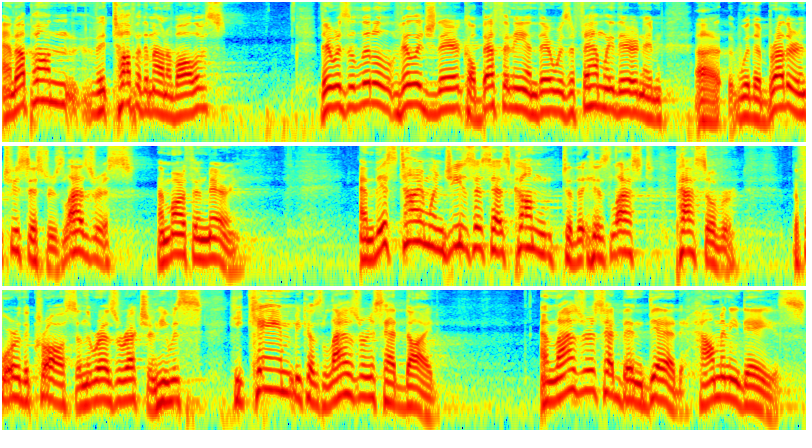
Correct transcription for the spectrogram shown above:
And up on the top of the Mount of Olives, there was a little village there called Bethany, and there was a family there named uh, with a brother and two sisters, Lazarus and Martha and Mary. And this time when Jesus has come to the, his last Passover before the cross and the resurrection, he, was, he came because Lazarus had died. And Lazarus had been dead how many days?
